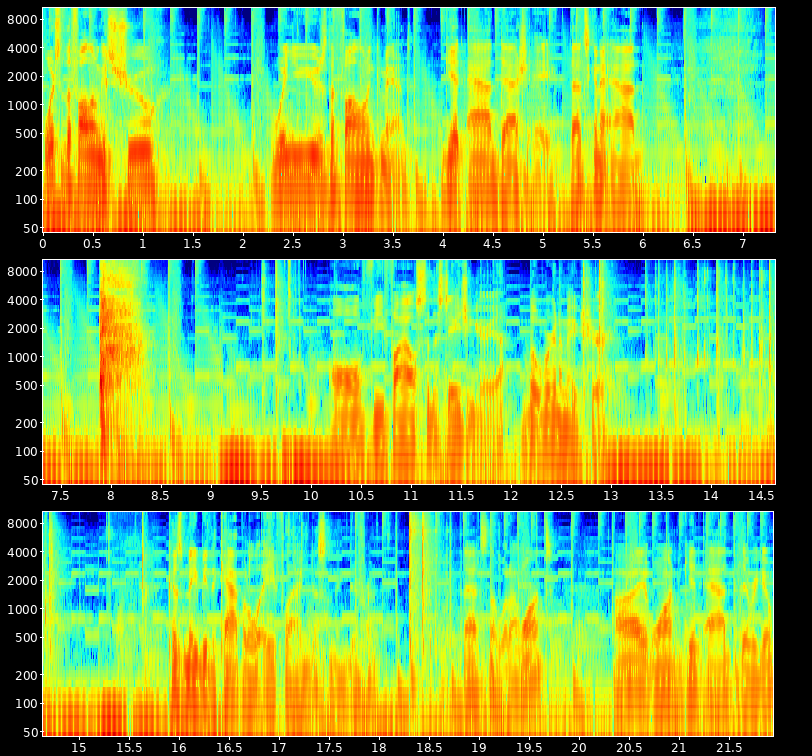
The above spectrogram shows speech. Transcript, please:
Which of the following is true when you use the following command? Git add dash A. That's gonna add all the files to the staging area, but we're gonna make sure because maybe the capital A flag does something different. That's not what I want. I want git add. There we go.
